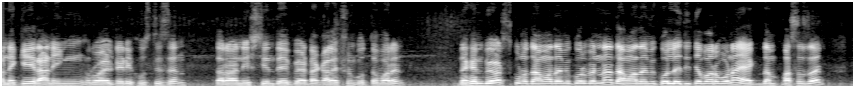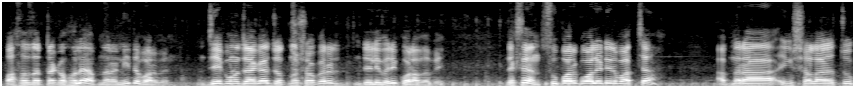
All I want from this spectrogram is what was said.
অনেকেই রানিং রয়্যাল টেডি খুঁজতেছেন, তারা নিশ্চিন্তে এই পেয়ারটা কালেকশন করতে পারেন। দেখেন বিয়ার্স কোনো দামাদামি করবেন না, দামাদামি করলে দিতে পারব না, একদম পাঁচ হাজার পাঁচ হাজার টাকা হলে আপনারা নিতে পারবেন। যে কোনো জায়গায় যত্ন সহকারে ডেলিভারি করা যাবে। দেখছেন সুপার কোয়ালিটির বাচ্চা, আপনারা ইনশাল্লাহ চোখ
